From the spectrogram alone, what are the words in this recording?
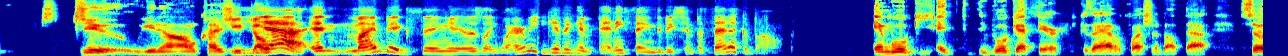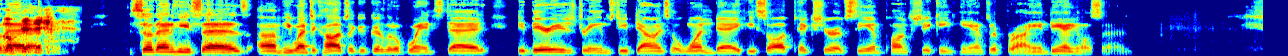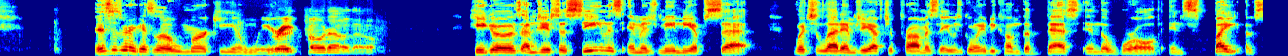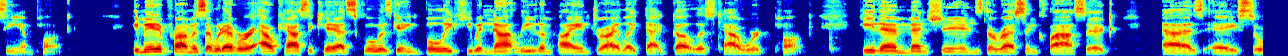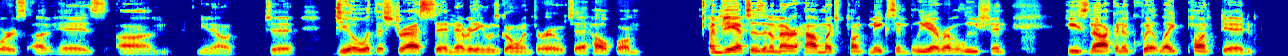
do? You know, because you don't. Yeah, and my big thing here is like, why are we giving him anything to be sympathetic about? And we'll it, we'll get there because I have a question about that. So then, okay. so then he says um, he went to college like a good little boy instead. He buried his dreams deep down until one day he saw a picture of CM Punk shaking hands with Bryan Danielson. This is where it gets a little murky and weird. Great photo, though. He goes, MJF says, seeing this image made me upset. which led MJF to promise that he was going to become the best in the world in spite of CM Punk. He made a promise that whatever outcasted kid at school was getting bullied, he would not leave them high and dry like that gutless coward Punk. He then mentions the Wrestling Classic as a source of his, um, you know, to deal with the stress and everything he was going through to help him. MJF says that no matter how much Punk makes him bleed at Revolution, he's not going to quit like Punk did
